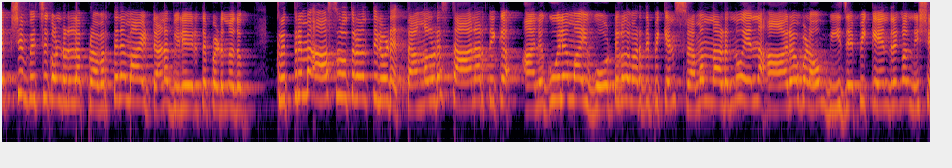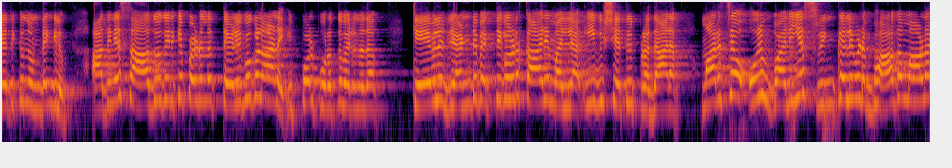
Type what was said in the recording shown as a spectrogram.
ലക്ഷ്യം വെച്ചുകൊണ്ടുള്ള പ്രവർത്തനമായിട്ടാണ് വിലയിരുത്തപ്പെടുന്നത്. കൃത്രിമ ആസൂത്രണത്തിലൂടെ സ്ഥാനാർത്ഥിക്ക് അനുകൂലമായി വോട്ടുകൾ വർദ്ധിപ്പിക്കാൻ ശ്രമം നടന്നു എന്ന ആരോപണവും ബി ജെ പി കേന്ദ്രങ്ങൾ നിഷേധിക്കുന്നുണ്ടെങ്കിലും അതിനെ സാധൂകരിക്കപ്പെടുന്ന തെളിവുകളാണ് ഇപ്പോൾ പുറത്തു വരുന്നത് കേവലം രണ്ട് വ്യക്തികളുടെ കാര്യമല്ല ഈ വിഷയത്തിൽ പ്രധാനം. മറിച്ച് ഒരു വലിയ ശൃംഖലയുടെ ഭാഗമാണ്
